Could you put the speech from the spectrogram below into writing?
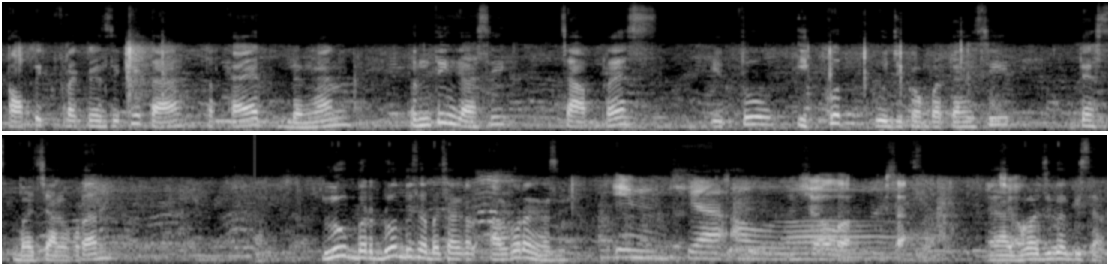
topik frekuensi kita terkait dengan penting gak sih capres itu ikut uji kompetensi tes baca Al-Quran? Lu berdua bisa baca Al-Quran gak sih? Insya Allah bisa. Ya, gua juga bisa.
